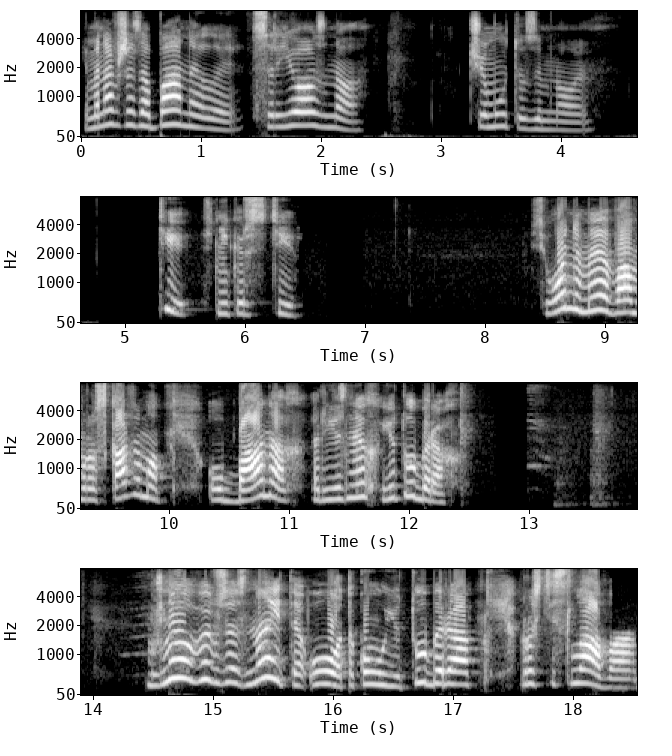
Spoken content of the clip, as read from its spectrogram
І мене вже забанили. Серйозно. Чому то зі мною? Ті, Снікерсті. Сьогодні ми вам розкажемо о банах різних ютуберах. Можливо, ви вже знаєте о такого ютубера Ростіслава.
